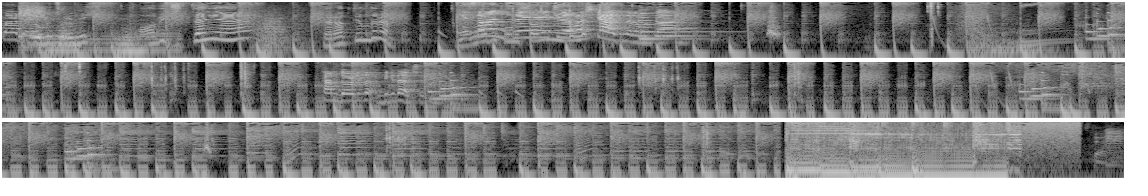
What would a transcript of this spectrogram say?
Editörümüz. Abi cidden ya. Ferhat Yıldırım. Mizan bir konuşalım ZNC ya. hoş geldin aramıza. Tam dördü de, biri de açalım.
